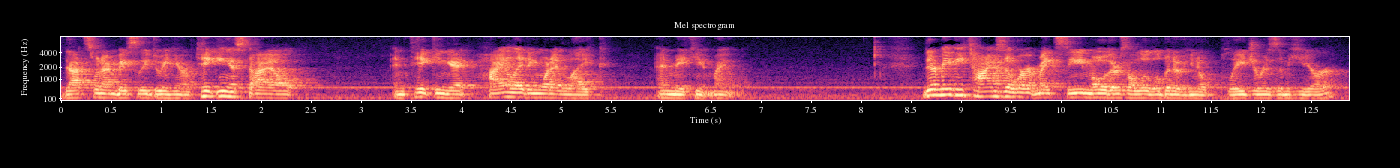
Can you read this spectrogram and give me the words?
That's what I'm basically doing here. I'm taking a style and taking it, highlighting what I like, and making it my own. There may be times though where it might seem, oh, there's a little bit of, you know, plagiarism here.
